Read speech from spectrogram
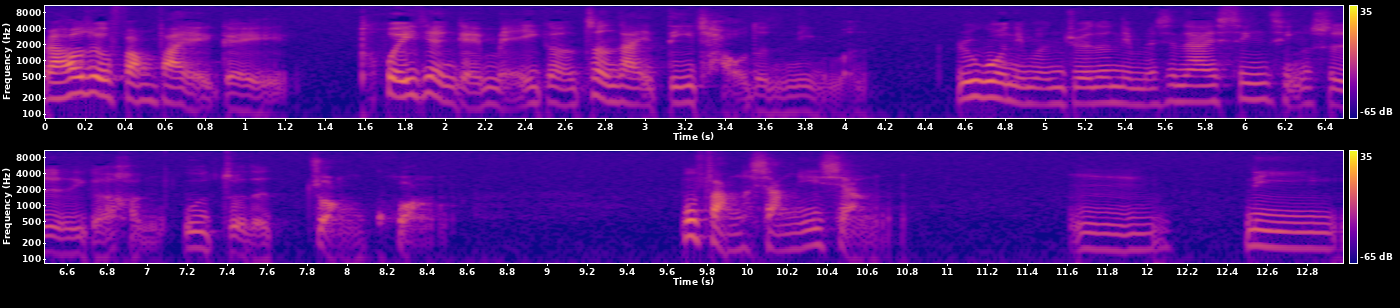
然后这个方法也给推荐给每一个正在低潮的你们。如果你们觉得你们现在心情是一个很无助的状况，不妨想一想，嗯。你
